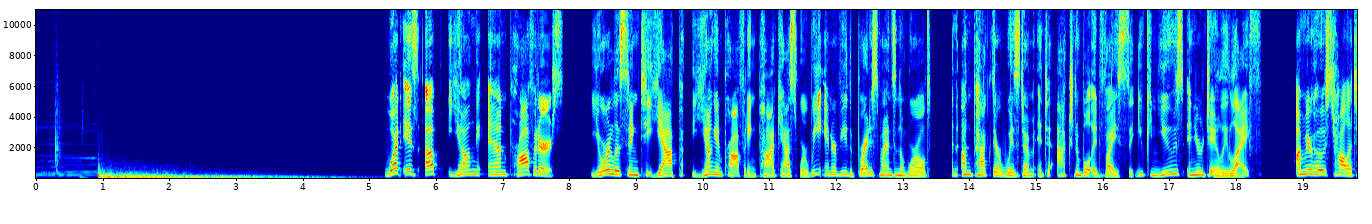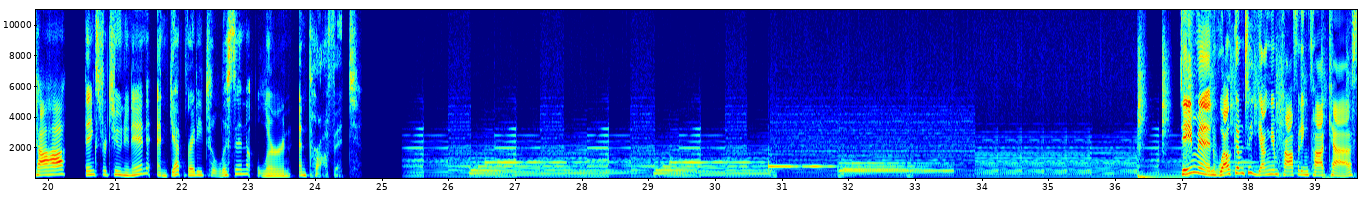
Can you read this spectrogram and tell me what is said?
What is up, young and profiters? You're listening to Yap Young and Profiting podcast, where we interview the brightest minds in the world and unpack their wisdom into actionable advice that you can use in your daily life. I'm your host, Hala Taha. Thanks for tuning in and get ready to listen, learn, and profit. Daymond, welcome to Young and Profiting Podcast.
